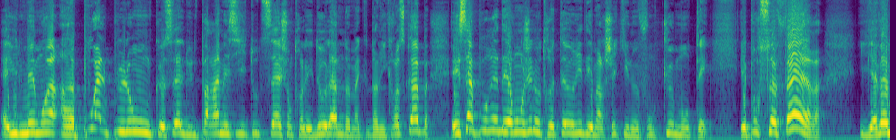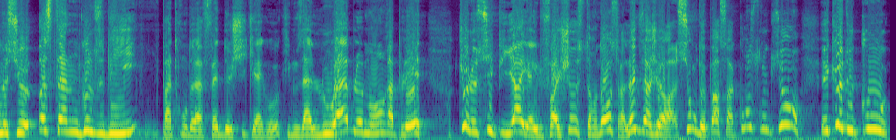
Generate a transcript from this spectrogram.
ait une mémoire un poil plus longue que celle d'une paramécie toute sèche entre les deux lames d'un microscope, et ça pourrait déranger notre théorie des marchés qui ne font que monter. Et pour ce faire, il y avait monsieur Austin Goolsbee, patron de la fête de Chicago, qui nous a louablement rappelé que le CPI a une fâcheuse tendance à l'exagération de par sa construction et que du coup,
